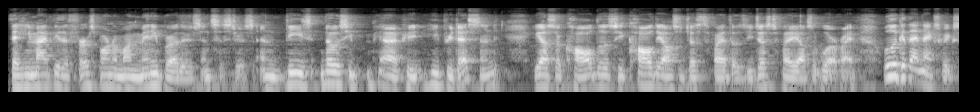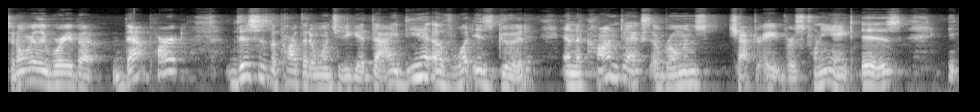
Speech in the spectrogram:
that he might be the firstborn among many brothers and sisters. And these those he, uh, he predestined, he also called. Those he called, he also justified. Those he justified, he also glorified. We'll look at that next week, so don't really worry about that part. This is the part that I want you to get. The idea of what is good and the context of Romans chapter 8, verse 28 is it,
